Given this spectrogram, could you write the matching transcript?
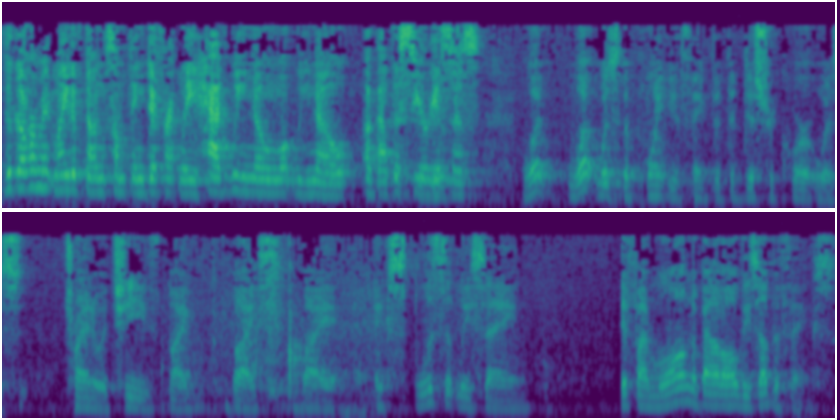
the government might have done something differently had we known what we know about the seriousness. What was the point you think that the district court was trying to achieve by explicitly saying, if I'm wrong about all these other things,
